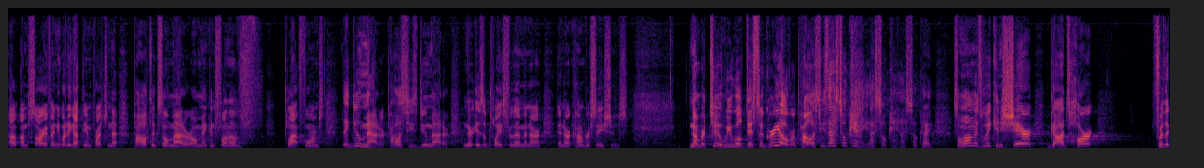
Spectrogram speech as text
I, am sorry if anybody got the impression that politics don't matter or I'm making fun of platforms. They do matter. Policies do matter. And there is a place for them in our, in our conversations. Number two, we will disagree over policies. That's okay. That's okay. That's okay. So long as we can share God's heart for the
